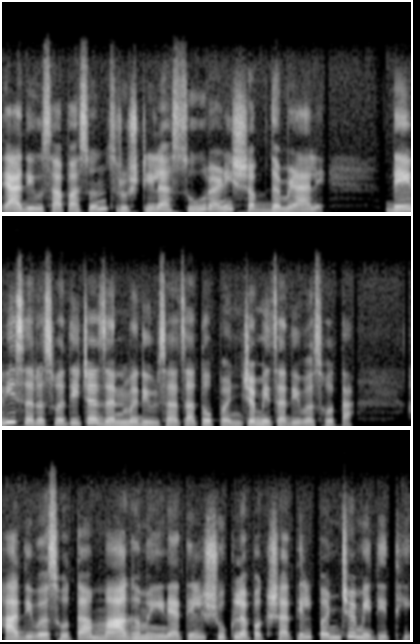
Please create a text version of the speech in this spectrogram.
त्या दिवसापासून सृष्टीला सूर आणि शब्द मिळाले. देवी सरस्वतीच्या जन्मदिवसाचा तो पंचमीचा दिवस होता. हा दिवस होता माघ महिन्यातील शुक्ल पक्षातील पंचमी तिथी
